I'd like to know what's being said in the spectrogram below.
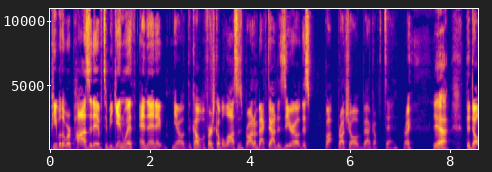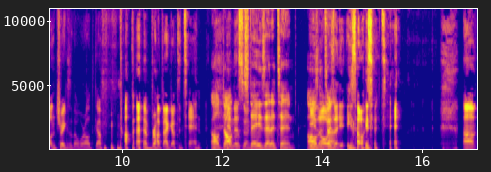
people that were positive to begin with, and then it, you know, the couple first couple losses brought them back down to zero. This brought you all back up to ten, right? Yeah, the Dalton Triggs of the world got brought, brought back up to ten. Oh, Dalton stays at a ten. All he's the always time. A, he's always at a ten. Um,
